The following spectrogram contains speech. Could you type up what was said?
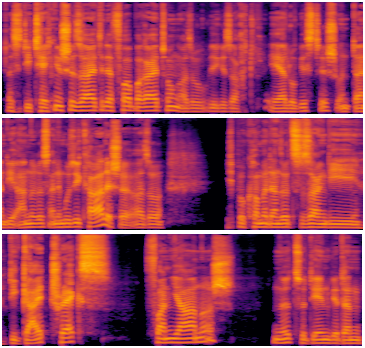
Das ist die technische Seite der Vorbereitung, also wie gesagt eher logistisch. Und dann die andere ist eine musikalische. Also ich bekomme dann sozusagen die, die Guide-Tracks von Janusz, ne, zu denen wir dann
